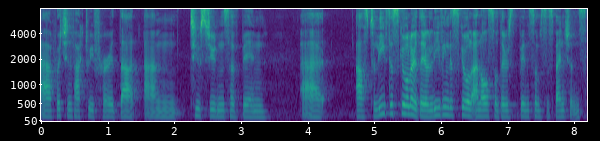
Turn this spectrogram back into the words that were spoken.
Uh, which in fact we've heard that um, two students have been uh, asked to leave the school or they're leaving the school, and also there's been some suspensions.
